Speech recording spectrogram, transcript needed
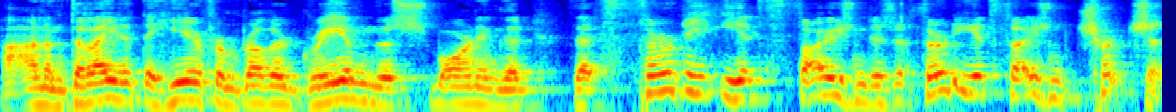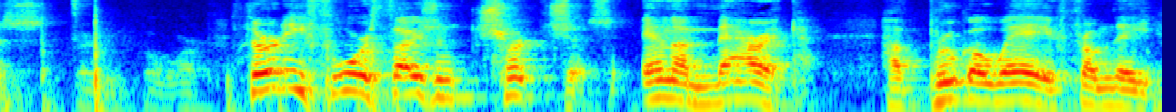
Uh, and I'm delighted to hear from Brother Graham this morning that, that 38,000, is it 38,000 churches? 34,000 churches in America have broke away from the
